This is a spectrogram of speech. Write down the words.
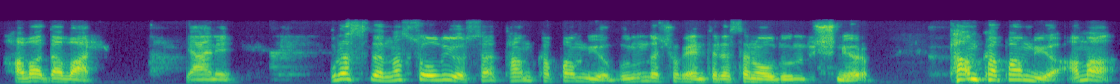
hava da var. Yani burası da nasıl oluyorsa tam kapanmıyor. Bunun da çok enteresan olduğunu düşünüyorum. Tam kapanmıyor ama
